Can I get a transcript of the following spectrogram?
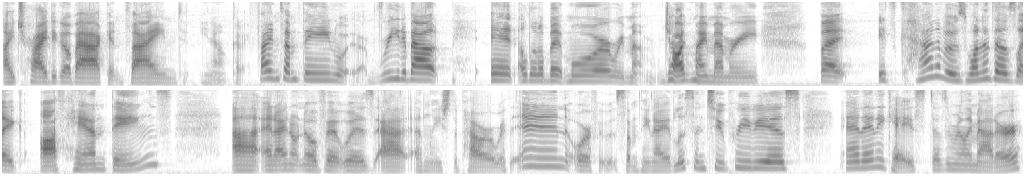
I tried to go back and find, you know, could I find something, read about it a little bit more, jog my memory. But it's kind of, it was one of those like offhand things uh, and I don't know if it was at Unleash the Power Within or if it was something I had listened to previous. In any case, doesn't really matter.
